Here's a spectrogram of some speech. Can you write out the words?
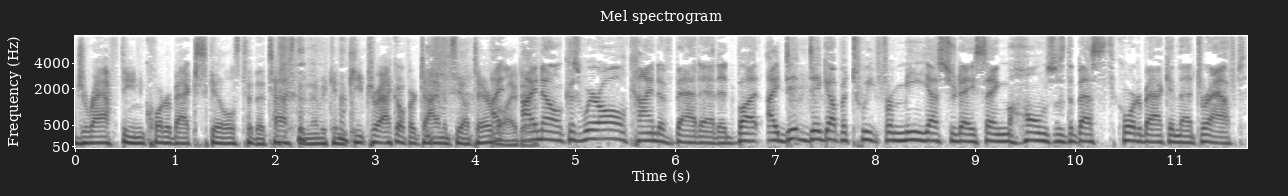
drafting quarterback skills to the test, and then we can keep track over time and see how terrible I, I, do. I know because we're all kind of bad at it, but I did dig up a tweet from me yesterday saying Mahomes was the best quarterback in that draft.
